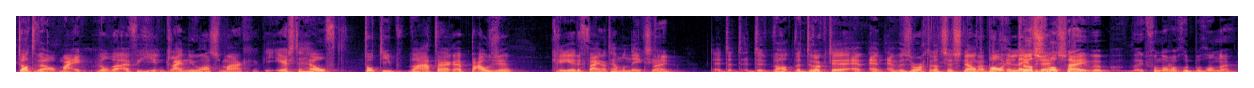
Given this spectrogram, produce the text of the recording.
dat wel. Maar ik wil wel even hier een kleine nuance maken. Die eerste helft, tot die waterpauze, creëerde Feyenoord helemaal niks. hè? Nee. We, drukten en, en, en we zorgden dat ze snel de bal Terwijl inleverden. Slot zei, we, ik vond dat we goed begonnen.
